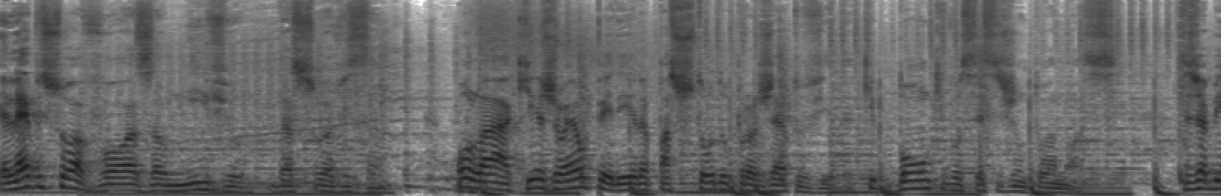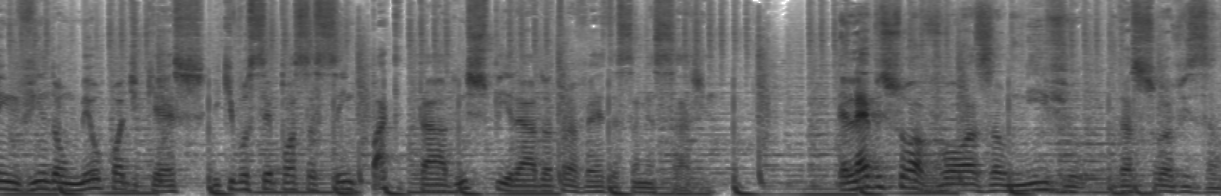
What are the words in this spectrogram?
Eleve sua voz ao nível da sua visão. Olá, aqui é Joel Pereira, pastor do Projeto Vida. Que bom que você se juntou a nós. Seja bem-vindo ao meu podcast e que você possa ser impactado, inspirado através dessa mensagem. Eleve sua voz ao nível da sua visão.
